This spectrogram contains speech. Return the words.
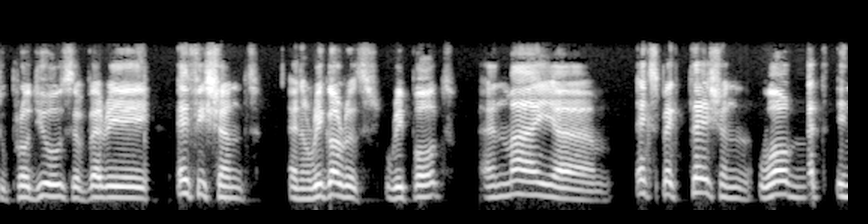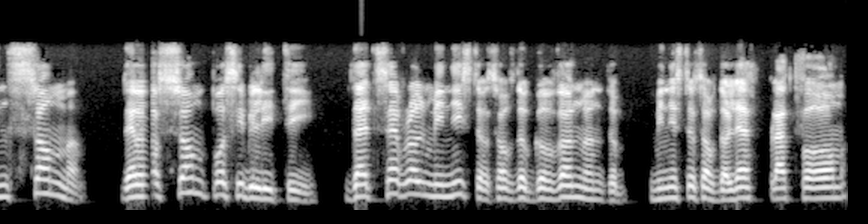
to produce a very efficient and rigorous report. And my um, expectation was that in some, there was some possibility that several ministers of the government, the ministers of the left platform,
